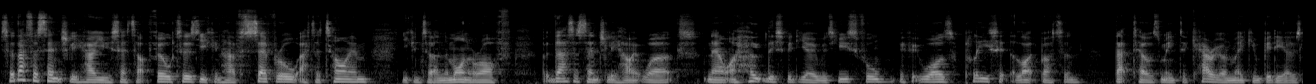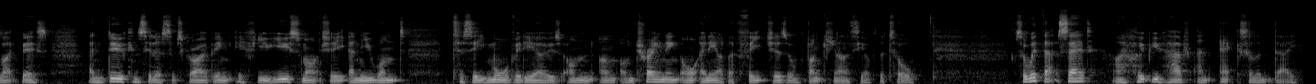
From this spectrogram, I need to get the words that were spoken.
So that's essentially how you set up filters. You can have several at a time, you can turn them on or off, but that's essentially how it works. Now, I hope this video was useful. If it was, please hit the like button that tells me to carry on making videos like this and do consider subscribing if you use Smartsheet and you want to see more videos on, on, on training or any other features or functionality of the tool. So with that said, I hope you have an excellent day.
